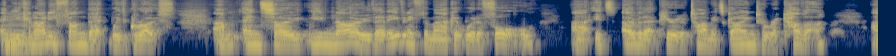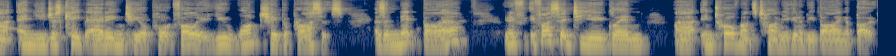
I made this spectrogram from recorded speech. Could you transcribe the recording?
and you Mm. can only fund that with growth. Um, and so you know that even if the market were to fall, uh, it's over that period of time, it's going to recover. Uh, and you just keep adding to your portfolio. You want cheaper prices. As a net buyer, if, if I said to you, Glen, uh, in 12 months' time, you're going to be buying a boat.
